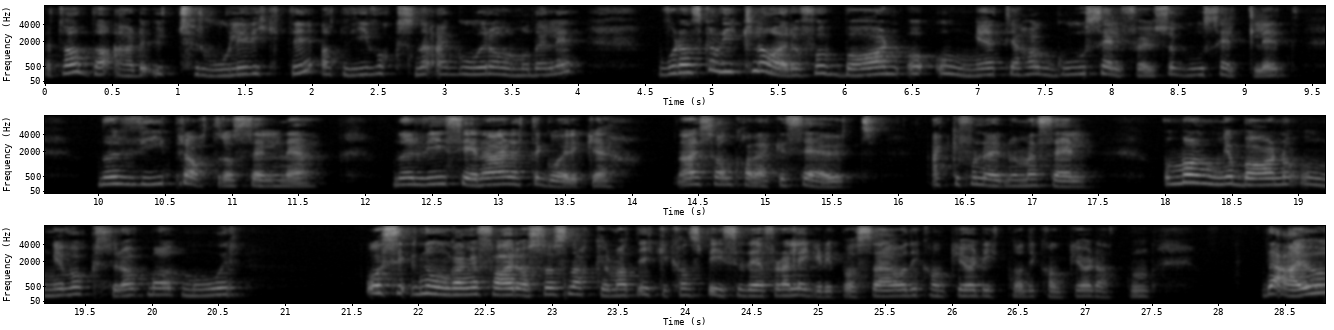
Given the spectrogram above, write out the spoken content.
vet du hva? da er det utrolig viktig at vi voksne er gode rollemodeller. Hvordan skal vi klare å få barn og unge til å ha god selvfølelse og god selvtillit når vi prater oss selv ned? Når vi sier 'nei, dette går ikke'. 'Nei, sånn kan jeg ikke se ut'. 'Jeg er ikke fornøyd med meg selv'. Og mange barn og unge vokser opp med at mor og noen ganger far også snakker om at de ikke kan spise det, for da legger de på seg, og de kan ikke gjøre ditten, og de kan ikke gjøre datten. Det er jo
